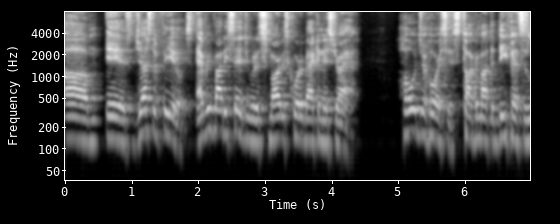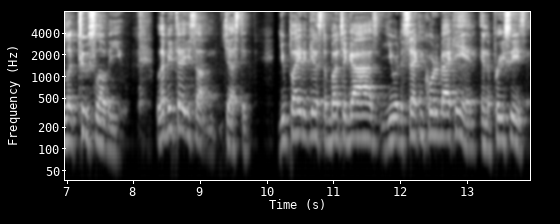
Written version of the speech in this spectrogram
um, is Justin Fields. Everybody said you were the smartest quarterback in this draft. Hold your horses, talking about the defenses look too slow to you. Let me tell you something, Justin. You played against a bunch of guys. You were the second quarterback in in the preseason.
